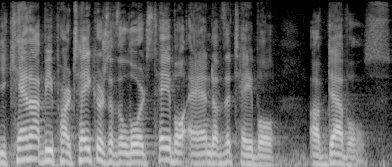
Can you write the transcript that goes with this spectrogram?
Ye cannot be partakers of the Lord's table and of the table of devils.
